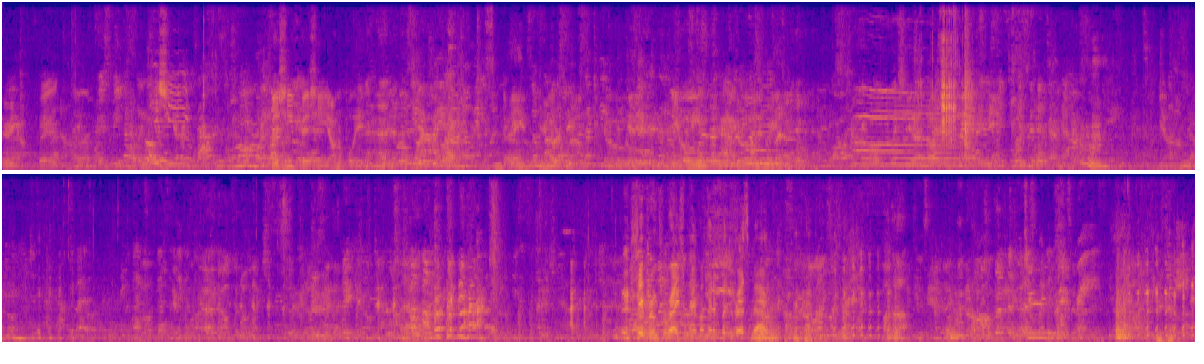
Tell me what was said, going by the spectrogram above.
There you go. Wait. Fishy. Fishy, fishy on a plate. Hmm. Put me back. Save room for ice cream. I'm going to put the rest back. Cheers.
